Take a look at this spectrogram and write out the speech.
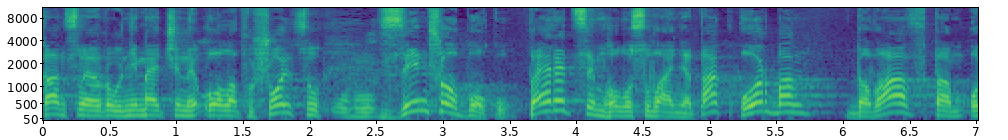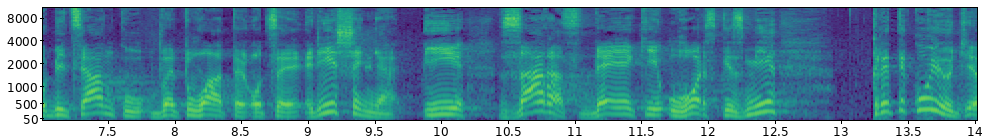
канцлеру Німеччини Олафу Шольцу. З іншого боку, перед цим голосуванням так Орбан давав там обіцянку ветувати оце рішення, і зараз деякі угорські змі. Критикують е,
